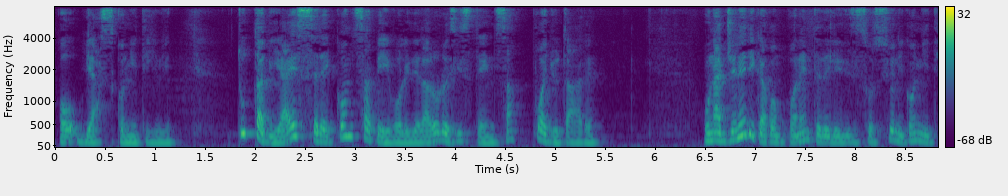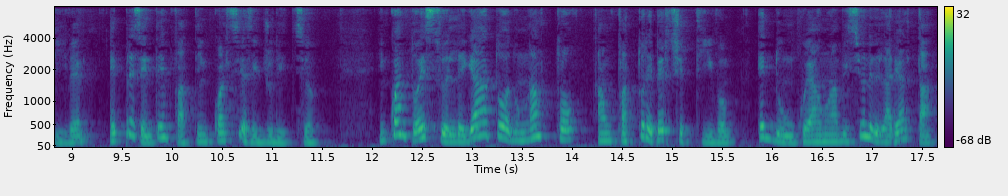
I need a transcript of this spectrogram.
o bias cognitivi. Tuttavia, essere consapevoli della loro esistenza può aiutare. Una generica componente delle distorsioni cognitive è presente infatti in qualsiasi giudizio, in quanto esso è legato ad un altro a un fattore percettivo e dunque a una visione della realtà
